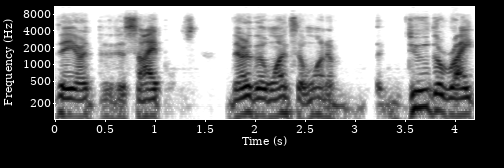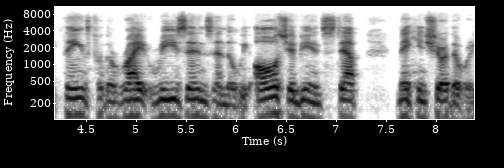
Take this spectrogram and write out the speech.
They are the disciples. They're the ones that want to do the right things for the right reasons, and that we all should be in step, making sure that we're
